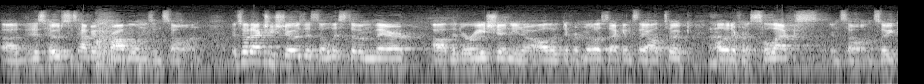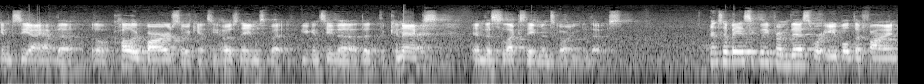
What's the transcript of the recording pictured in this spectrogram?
uh, this host is having problems and so on. And so it actually shows us a list of them there, uh, the duration, you know, all the different milliseconds they all took, all the different selects, and so on. So you can see I have the little colored bars, so we can't see host names, but you can see the, the, the connects and the select statements going to those. And so basically from this, we're able to find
